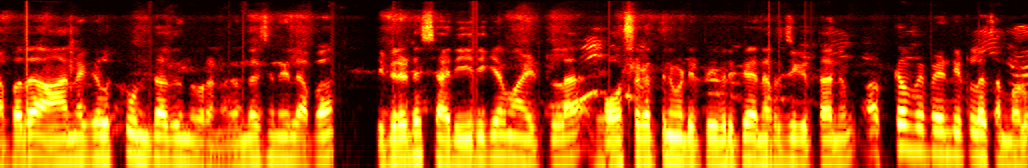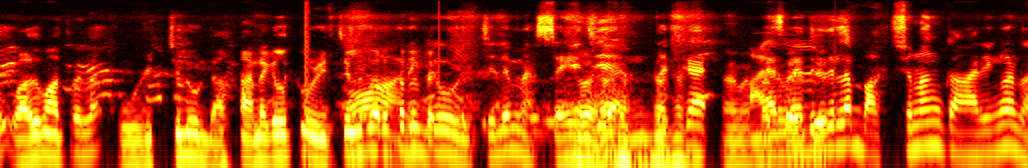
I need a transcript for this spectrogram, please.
അപ്പൊ അത് ആനകൾക്ക് ഉണ്ട് അതെന്ന് പറയുന്നത്. എന്താ വെച്ചിട്ടുണ്ടെങ്കിൽ അപ്പൊ ഇവരുടെ ശാരീരികമായിട്ടുള്ള പോഷകത്തിന് വേണ്ടിയിട്ട് ഇവർക്ക് എനർജി കിട്ടാനും ഒക്കെ വേണ്ടിയിട്ടുള്ള സംഭവം. അത് മാത്രമല്ല ഒഴിച്ചിലും ഉണ്ട്. ആനകൾക്ക് ഒഴിച്ചിലും നടത്തുന്നുണ്ട് ആനയ്ക്ക് ഒഴിച്ചിൽ മെസ്സേജ് എന്തൊക്കെ ആയുർവേദത്തിലുള്ള ഭക്ഷണം കാര്യങ്ങളുണ്ട്.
